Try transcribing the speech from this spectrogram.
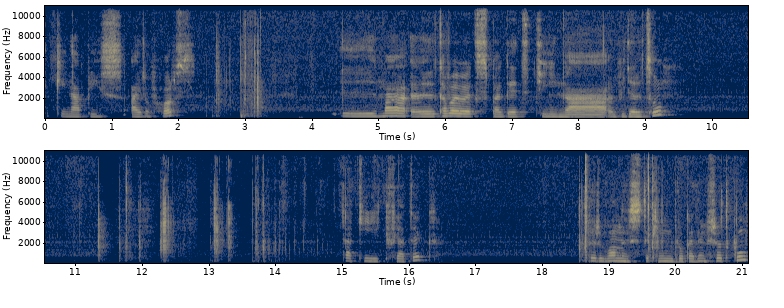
Taki napis I love horse. Yy, ma yy, kawałek spaghetti na widelcu. Taki kwiatek. Czerwony z takim brokatem w środku.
